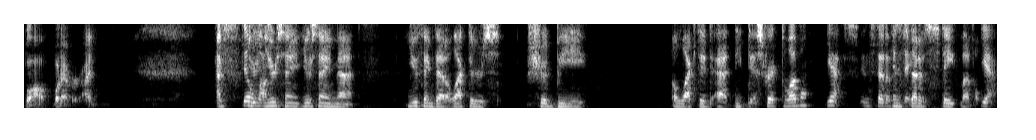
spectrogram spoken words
blah whatever. I I'm still You're, not. you're saying you're saying that you think that electors should be elected at the district level yes, instead of instead state. of state level. yeah.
